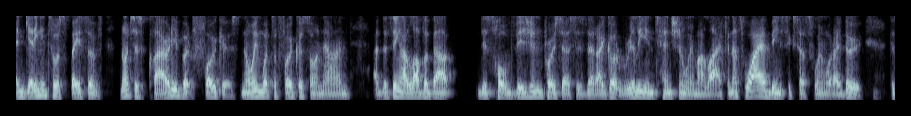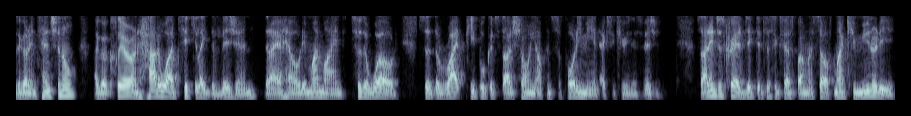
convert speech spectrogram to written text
and getting into a space of not just clarity but focus knowing what to focus on now. And uh, the thing i love about this whole vision process is that i got really intentional in my life and that's why i've been successful in what i do because i got intentional i got clear on how to articulate the vision that i held in my mind to the world so that the right people could start showing up and supporting me and executing this vision so I didn't just create Addicted to Success by myself. My community,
